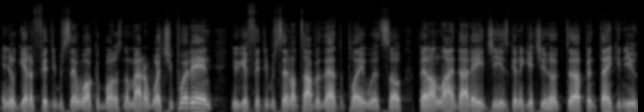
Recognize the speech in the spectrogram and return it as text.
and you'll get a 50% welcome bonus. No matter what you put in, you'll get 50% on top of that to play with. So betonline.ag is going to get you hooked up and thanking you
